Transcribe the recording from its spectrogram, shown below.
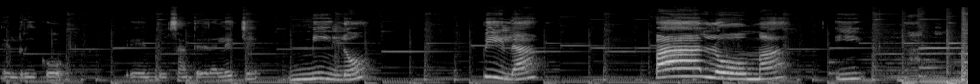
el rico endulzante de la leche, Milo, pila, paloma y mama.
